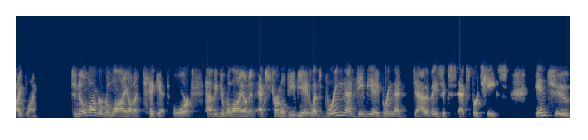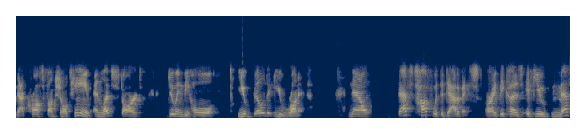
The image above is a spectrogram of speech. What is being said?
pipeline. To no longer rely on a ticket or having to rely on an external DBA. Let's bring that DBA, bring that database ex- expertise into that cross functional team, and let's start doing the whole you build it, you run it. Now, that's tough with the database, all right, because if you mess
